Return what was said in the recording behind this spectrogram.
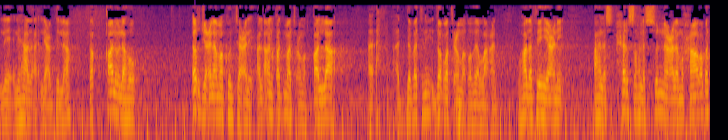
لهذا لعبد الله فقالوا له ارجع إلى ما كنت عليه. الآن قد مات عمر. قال لا أدبتني درة عمر رضي الله عنه. وهذا فيه يعني أهل حرص أهل السنة على محاربة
